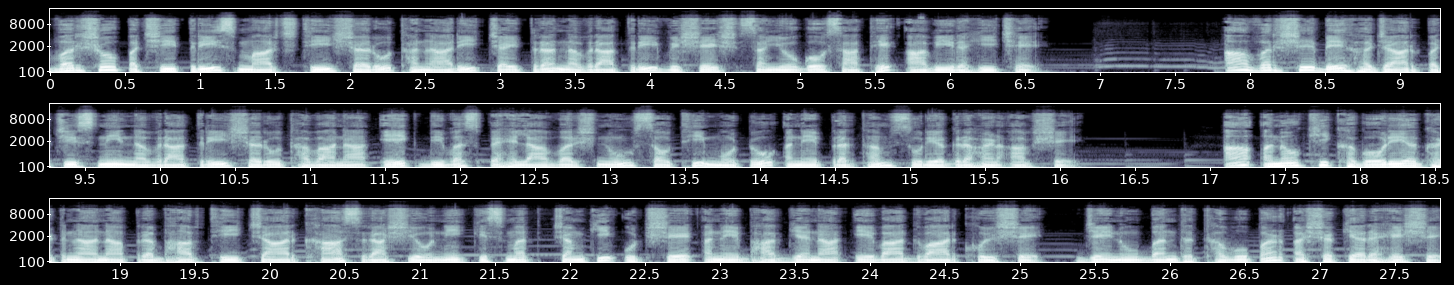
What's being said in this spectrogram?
વર્ષો પછી ત્રીસ માર્ચથી શરૂ થનારી ચૈત્ર નવરાત્રી વિશેષ સંયોગો સાથે આવી રહી છે. આ વર્ષે બે હજાર પચીસની નવરાત્રી શરૂ થવાના એક દિવસ પહેલા વર્ષનું સૌથી મોટું અને પ્રથમ સૂર્યગ્રહણ આવશે. આ અનોખી ખગોળીય ઘટનાના પ્રભાવથી ચાર ખાસ રાશિઓની કિસ્મત ચમકી ઉઠશે અને ભાગ્યના એવા દ્વાર ખુલશે, જેનું બંધ થવું પણ અશક્ય રહેશે.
